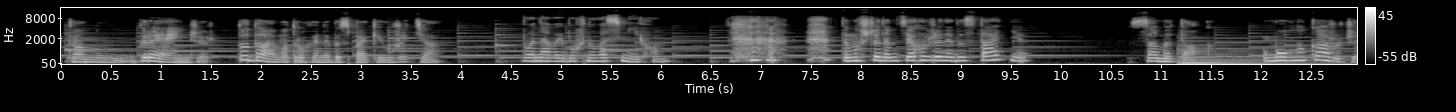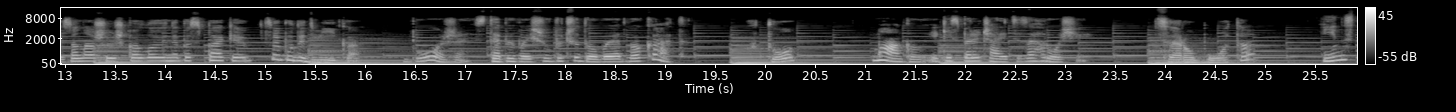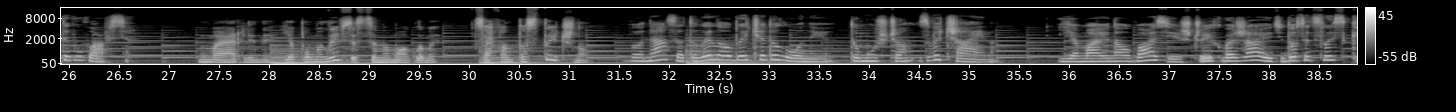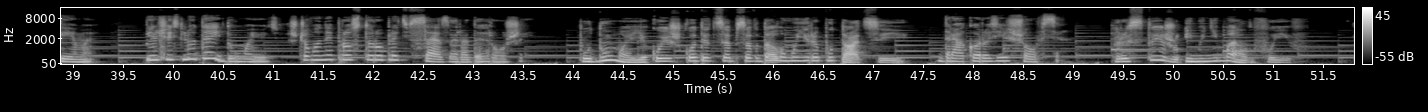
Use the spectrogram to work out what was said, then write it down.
Та ну, Грейнджер, додаймо трохи небезпеки у життя. Вона вибухнула сміхом. Тому що нам цього вже недостатньо. Саме так. Умовно кажучи, за нашою шкалою небезпеки це буде двійка. Боже, з тебе вийшов би чудовий адвокат. Хто? Магл, який сперечається за гроші. Це робота? Він здивувався. Мерліне, я помилився з цими маглами. Це фантастично. Вона затулила обличчя долонею, тому що, звичайно, Я маю на увазі, що їх вважають досить слизькими. Більшість людей думають, що вони просто роблять все заради грошей. Подумай, якої шкоди це б завдало моїй репутації, Драко розійшовся. престижу імені Мелфоїв.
